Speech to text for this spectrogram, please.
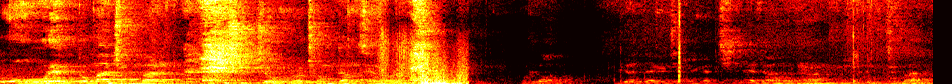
오랫동안 정말 형식적으로 정당 생활을 자기가 친해서 하는 사람일 수도 있지만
